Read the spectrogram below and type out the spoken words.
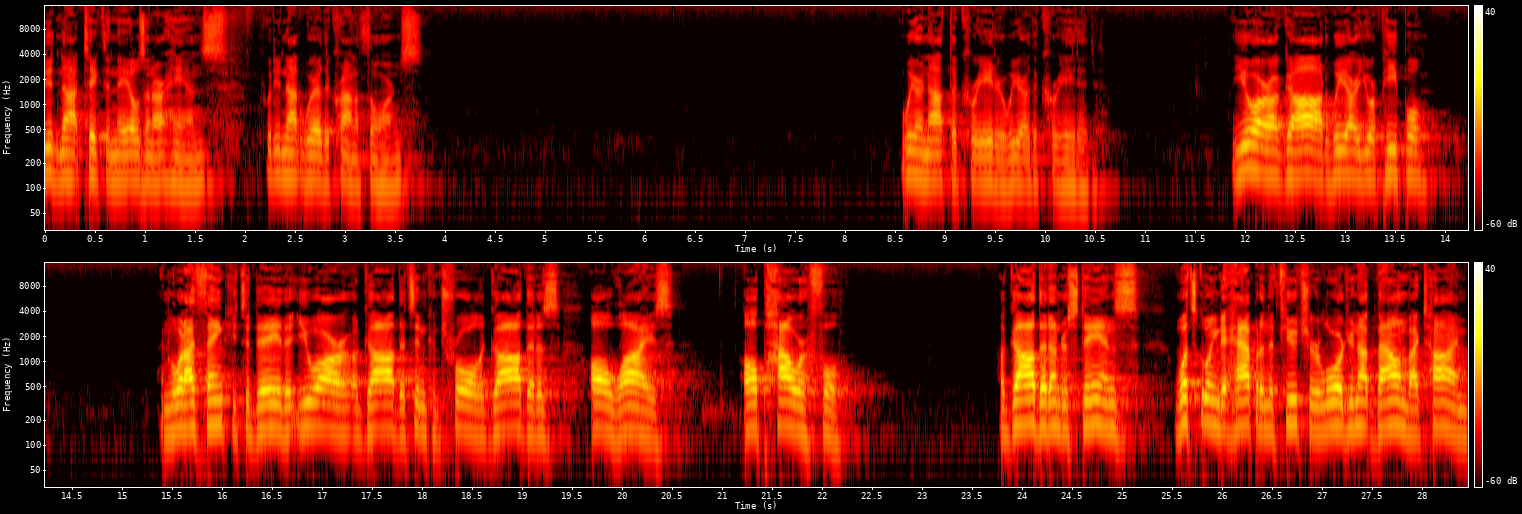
did not take the nails in our hands. We did not wear the crown of thorns. We are not the creator, we are the created. You are a God. We are your people. And Lord, I thank you today that you are a God that's in control, a God that is all wise, all powerful, a God that understands what's going to happen in the future. Lord, you're not bound by time.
